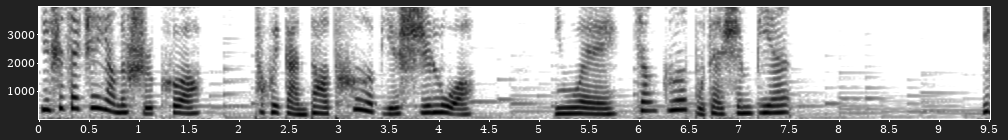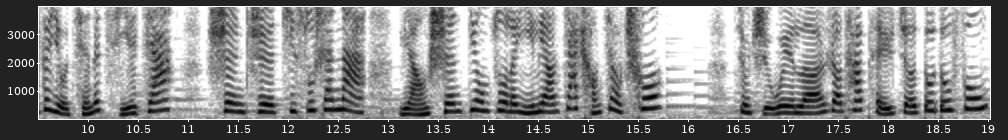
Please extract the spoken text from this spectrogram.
也是在这样的时刻，他会感到特别失落，因为江哥不在身边。一个有钱的企业家甚至替苏珊娜量身定做了一辆加长轿车，就只为了让她陪着兜兜风。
